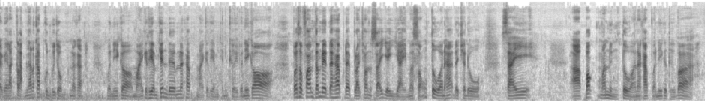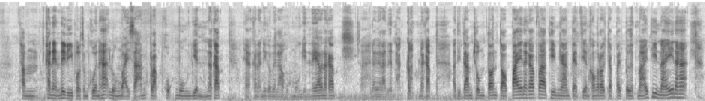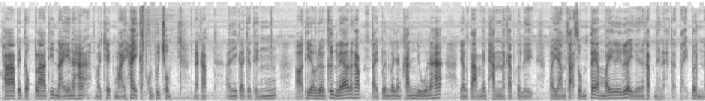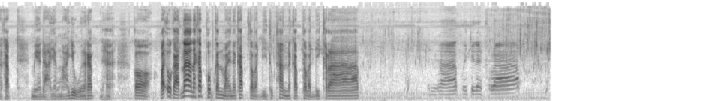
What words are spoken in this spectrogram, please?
แต่เวลากลับแล้วนะครับคุณผู้ชมนะครับวันนี้ก็หมายกระเทียมเช่นเดิมนะครับหมายกระเทียมเช่นเคย วันนี้ก็ประสบความสำเร็จนะครับ ได้ปลาช่อนไซส์ใหญ่ ๆ มา 2 ตัวนะฮะได้ชะโดไซส์ป๊อกมา 1 ตัวนะครับ วันนี้ก็ถือว่า ทำคะแนนได้ดีพอสมควรนะฮะลงบ่ายสามกลับ6โมงเย็นนะครับเนี่ยขณะนี้ก็เวลา6โมงเย็นแล้วนะครับได้เวลาเดินทางกลับนะครับติดตามชมตอนต่อไปนะครับว่าทีมงานแปดเซียนของเราจะไปเปิดหมายที่ไหนนะฮะพาไปตกปลาที่ไหนนะฮะมาเช็คหมายให้กับคุณผู้ชมนะครับ อันนี้ก็จะถึง ที่เอาเรือขึ้นแล้วนะครับไต่เปิ้ลก็ยังคันอยู่นะฮะยังตามไม่ทันนะครับก็เลยพยายามสะสมแต้มไว้เรื่อยๆเลยนะครับเนี่ยนะกับไต่เปิ้ลนะครับเมียด่ายังมาอยู่นะครับนะฮะก็ไว้โอกาสหน้านะครับ พบกันใหม่นะครับ สวัสดีทุกท่านนะครับ สวัสดีครับสวัสดีครับไว้เจอกันครับ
